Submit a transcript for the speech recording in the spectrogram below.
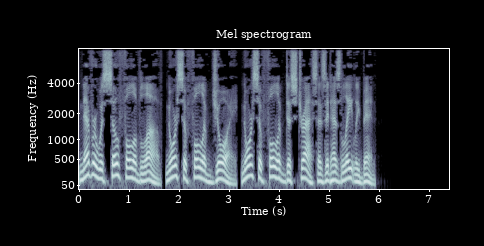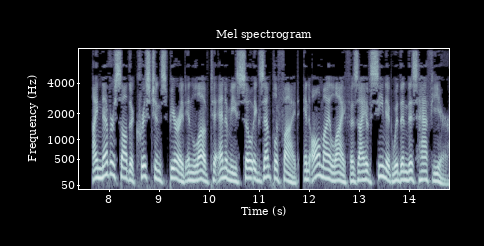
never was so full of love, nor so full of joy, nor so full of distress as it has lately been. I never saw the Christian spirit in love to enemies so exemplified, in all my life as I have seen it within this half year.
